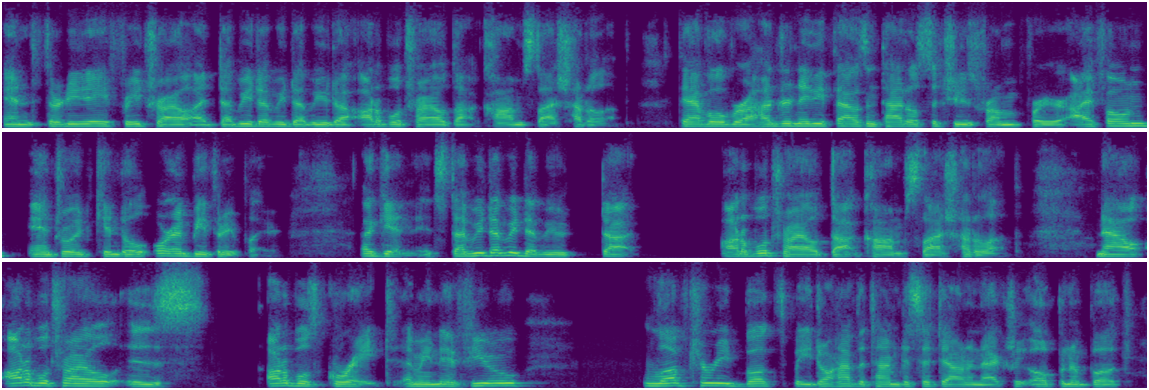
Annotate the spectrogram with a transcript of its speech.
and 30-day free trial at www.audibletrial.com slash huddleup. They have over 180,000 titles to choose from for your iPhone, Android, Kindle, or MP3 player. Again, it's www.audibletrial.com slash huddleup. Now, Audible Trial is Audible's great. I mean, if you love to read books, but you don't have the time to sit down and actually open a book –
